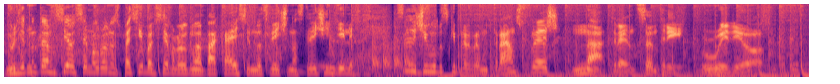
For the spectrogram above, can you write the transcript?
Друзья, ну там все. Всем огромное спасибо, всем огромное пока, и всем до встречи на следующей неделе в следующем выпуске программы Transfresh на Trend Century Radio.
